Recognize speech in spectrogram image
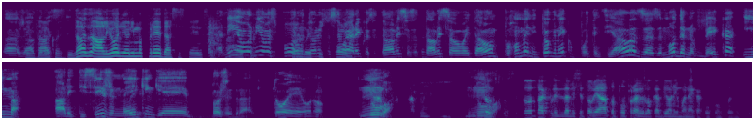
Da, Jel Žapera tako? si- Da, da, ali on je on ima pred asistenciju. A nije ovo, nije ovo sporno, to je ono što sam ja rekao za Talisa, za Talisa ovaj, da on po meni tog nekog potencijala za, za modernog beka ima, ali decision making je, bože dragi, to je ono, nula, nula. To, to, dakle, da bi se to vjerojatno popravilo kad bi on imao nekakvu konkurenciju.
